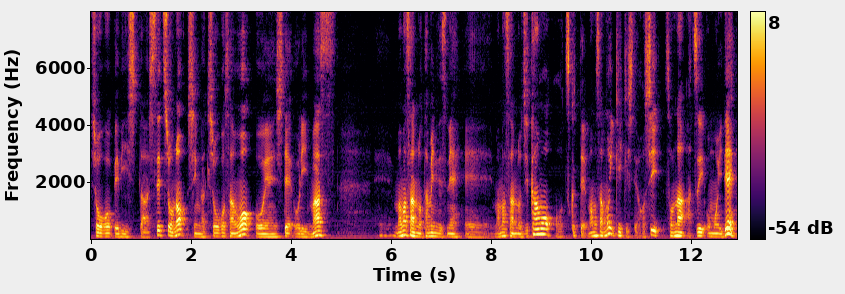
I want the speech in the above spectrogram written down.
小5ベビーシッター施設長の新垣翔吾さんを応援しております。ママさんのためにですね、えーママさんの時間を作ってママさんも生き生きしてほしいそんな熱い思いで、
